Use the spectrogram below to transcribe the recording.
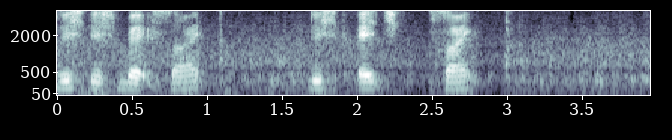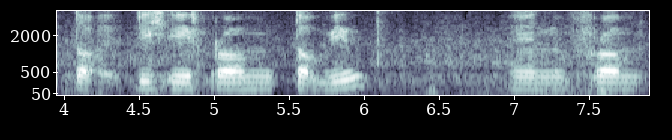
This is back side. This edge side. Top this is from top view. And from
